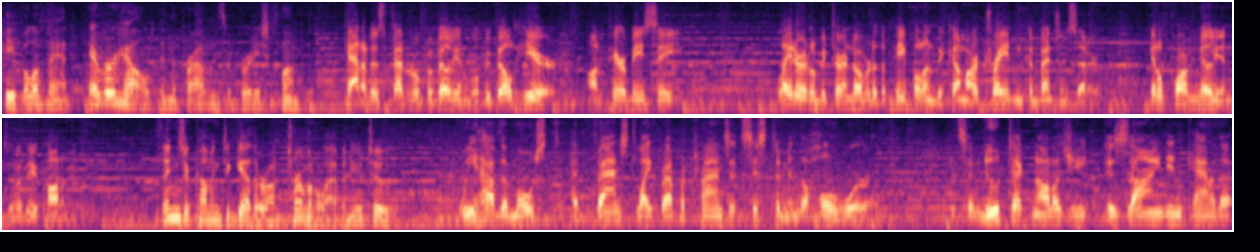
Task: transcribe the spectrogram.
people event ever held in the province of British Columbia. Canada's Federal Pavilion will be built here on Pier BC. Later, it'll be turned over to the people and become our trade and convention center. It'll pour millions into the economy. Things are coming together on Terminal Avenue, too. We have the most advanced light rapid transit system in the whole world. It's a new technology designed in Canada,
